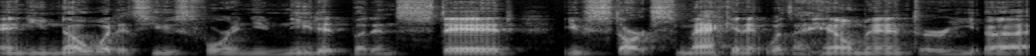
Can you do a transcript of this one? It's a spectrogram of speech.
and you know what it's used for and you need it but instead you start smacking it with a helmet or uh,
